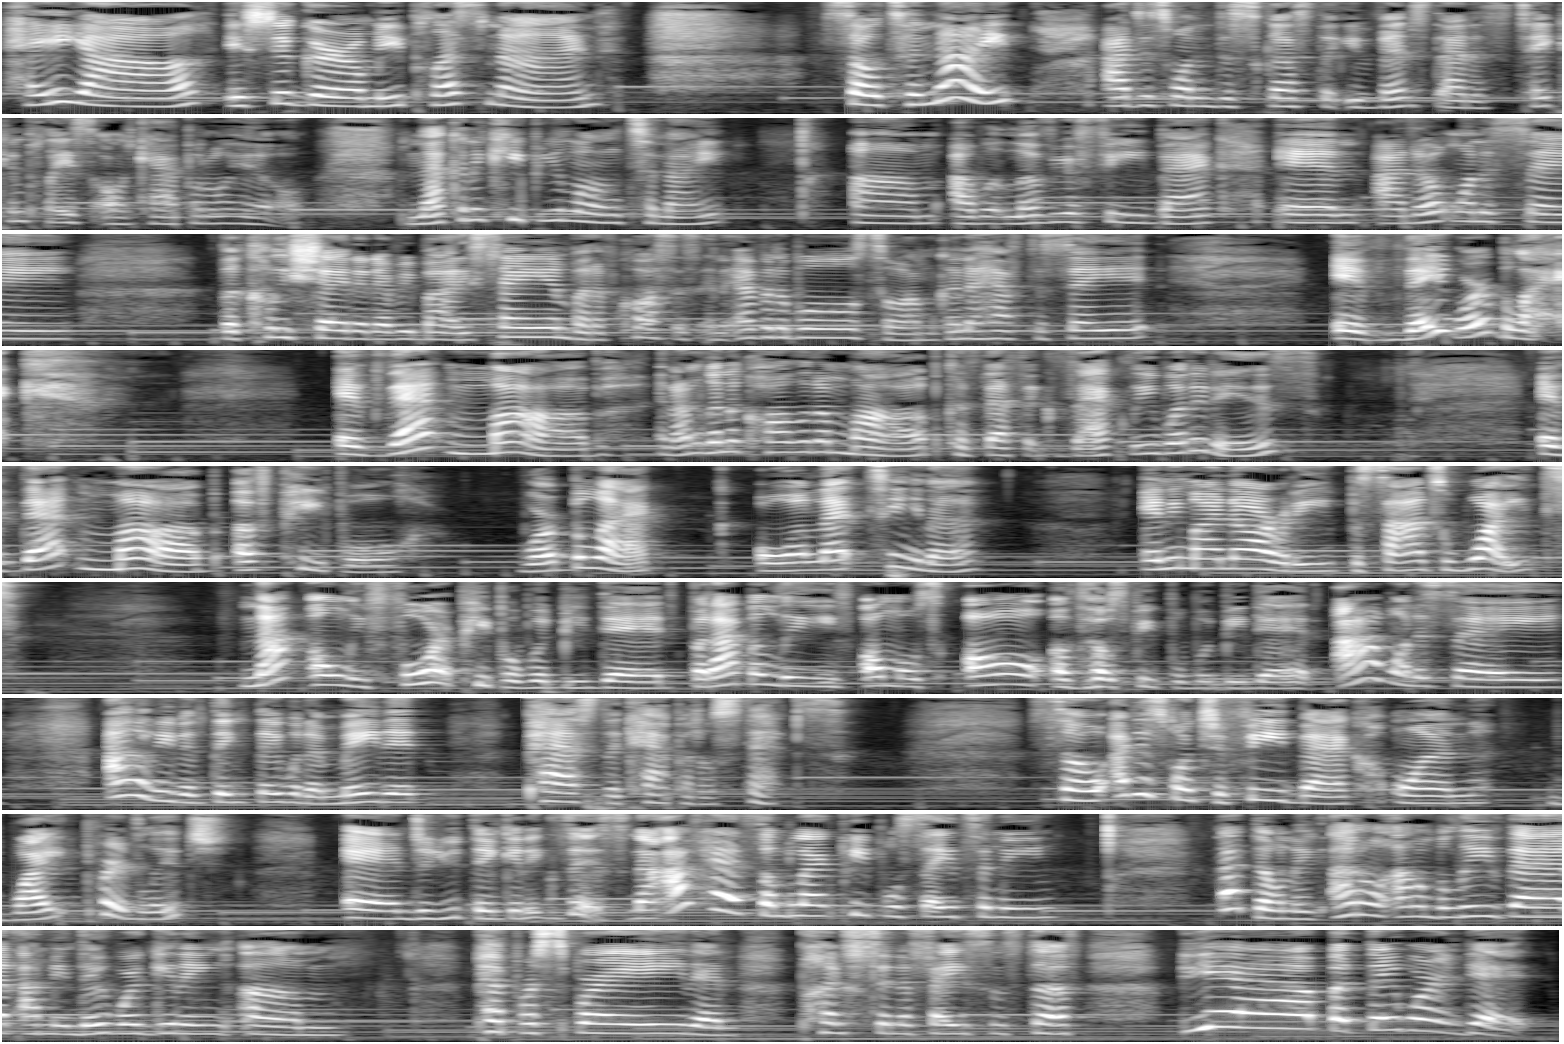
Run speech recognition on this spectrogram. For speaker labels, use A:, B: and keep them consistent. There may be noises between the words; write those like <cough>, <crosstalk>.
A: Hey y'all, it's your girl, me plus nine. So tonight, I just want to discuss the events that is taking place on Capitol Hill. I'm not going to keep you long tonight. Um, I would love your feedback, and I don't want to say the cliche that everybody's saying, but of course it's inevitable, so I'm going to have to say it. If they were black, if that mob, and I'm going to call it a mob because that's exactly what it is, if that mob of people were black or Latina, any minority besides white, not only four people would be dead, but I believe almost all of those people would be dead. I want to say, I don't even think they would have made it past the Capitol steps. So I just want your feedback on white privilege and do you think it exists? Now I've had some black people say to me, that don't I don't I don't believe that. I mean they were getting um pepper sprayed and punched in the face and stuff. Yeah, but they weren't dead.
